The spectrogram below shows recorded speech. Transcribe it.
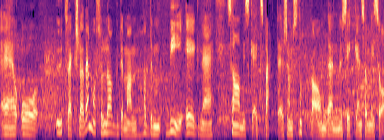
Eh, og utveksla dem, og så lagde man, hadde vi egne samiske eksperter som snakka om den musikken som vi så.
